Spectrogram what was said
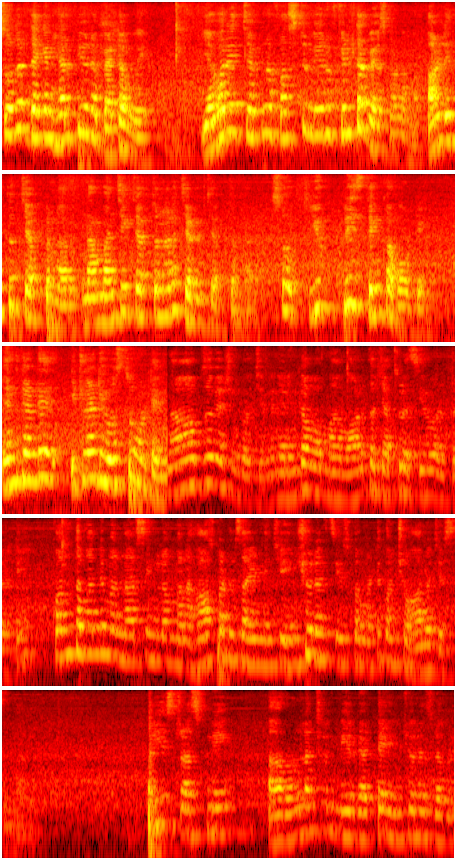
so that they can help you in a better way ఎవరైతే చెప్పినా ఫస్ట్ మీరు ఫిల్టర్ వేసుకోండి అమ్మా. వాళ్ళు ఎందుకు చెప్తున్నారు? నా మంచికి చెప్తున్నారా చెడుకు చెప్తున్నారు? So you please think about it ఎందుకంటే ఇట్లాంటివి వస్తూ ఉంటాయి. నా అబ్జర్వేషన్కి వచ్చింది. నేను ఇంకా మా వాళ్ళతో చెప్పలేదు సీఓ వాళ్ళతోటి. కొంతమంది మన నర్సింగ్లో మన హాస్పిటల్ సైడ్ నుంచి ఇన్సూరెన్స్ తీసుకోమంటే కొంచెం ఆలోచిస్తున్నారు. ప్లీజ్ ట్రస్ట్ మీ ఆ రెండు లక్షలకు మీరు కట్టే ఇన్సూరెన్స్ డబ్బులు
